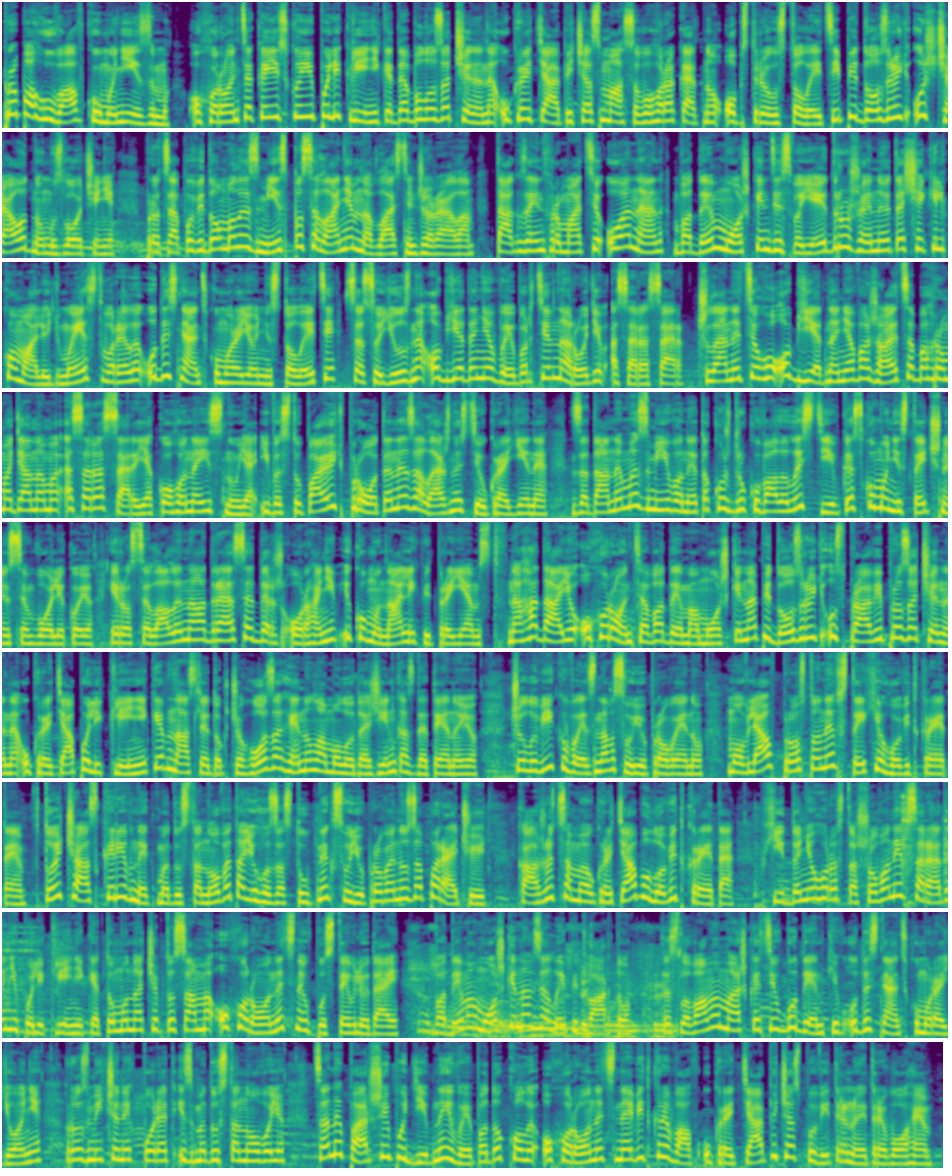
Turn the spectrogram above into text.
пропагував комунізм. Охоронця київської поліклініки, де було зачинене укриття під час масового ракетного обстрілу столиці, підозрюють у ще одному злочині. Про це повідомили змі з посиланням на власні джерела. Так, за інформацією УНН, Вадим Мошкін зі своєю дружиною та ще кількома людьми створили у Деснянському районі столиці всесоюзне об'єднання виборців народів СРСР. Члени цього об'єднання вважають себе громадянами СРСР, якого не існує, і виступають проти незалежності України. За даними змі, вони також друкували листівки з комуністичною символікою і розсилали на адреси держорганів і комунальних підприємств. Нагадаю, охоронця Вадима Мошкіна підозрюють у справі про зачинене укриття поліклініки, внаслідок чого загинула молода жінка з дитиною. Чоловік визнав свою провину. Мовляв, просто не встиг його відкрити. В той час керівник медустанови та його заступник свою провину заперечують. кажуть, саме укриття було відкрите. Вхід до нього розташований всередині поліклініки, тому, начебто, саме охоронець не впустив людей. Вадима Мошкіна взяли під варту. За словами мешканців будинків у Деснянському районі, розміщених поряд із медустановою, це не перший подібний випадок, коли охоронець не відкривав укриття під час повітряної тривоги.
